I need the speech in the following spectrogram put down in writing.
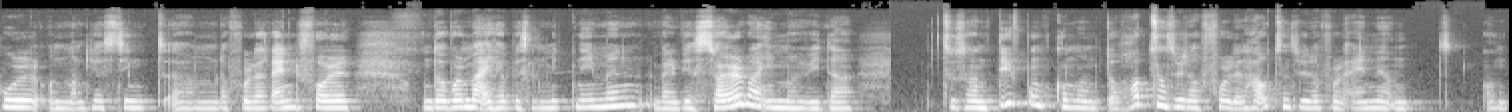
cool und manche sind ähm, der volle Rennvoll. Und da wollen wir euch ein bisschen mitnehmen, weil wir selber immer wieder zu so einem Tiefpunkt kommen und da hat es uns wieder voll, da haut es uns wieder voll ein und, und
